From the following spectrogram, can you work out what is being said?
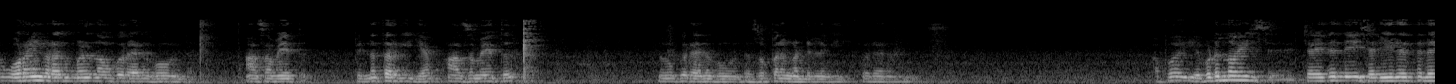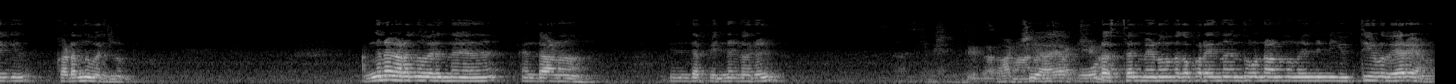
ഉറങ്ങി കിടക്കുമ്പോഴും നമുക്കൊരു അനുഭവമില്ല. ആ സമയത്ത്. പിന്നെ തർക്കിക്കാം. ആ സമയത്ത് നമുക്കൊരു അനുഭവമില്ല സ്വപ്നം കണ്ടില്ലെങ്കിൽ ഒരനുഭവം അപ്പൊ എവിടുന്നോ ഈ ചൈതന്യം ഈ ശരീരത്തിലേക്ക് കടന്നു വരുന്നുണ്ട്. അങ്ങനെ കടന്നു വരുന്ന എന്താണ്? ഇതിന്റെ പിന്നിലൊരു സാക്ഷിയായ കൂടസ്ഥൻ വേണമെന്നൊക്കെ പറയുന്നത് എന്തുകൊണ്ടാണെന്നുള്ളതിന് യുക്തികൾ വേറെയാണ്.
